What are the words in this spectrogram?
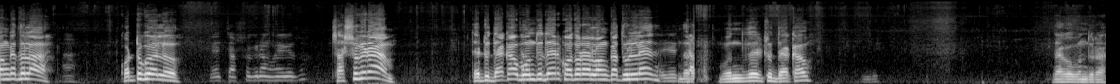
লঙ্কা তোলা? হ্যাঁ। কতটুকু হলো? চারশো গ্রাম হয়ে গেছে। চারশো গ্রাম? তা একটু দেখাও বন্ধুদের কতটা লঙ্কা তুললে। বন্ধুদের একটু দেখাও। দেখো বন্ধুরা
